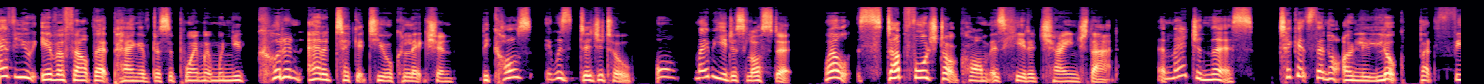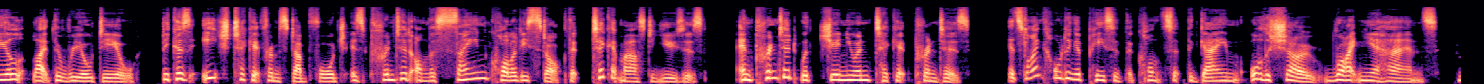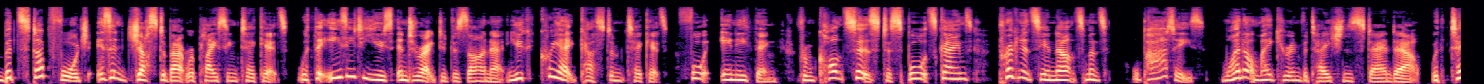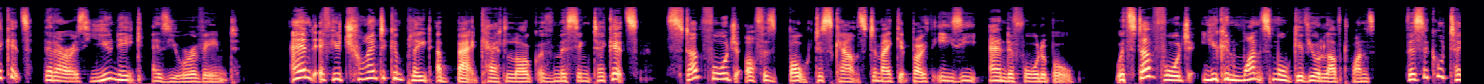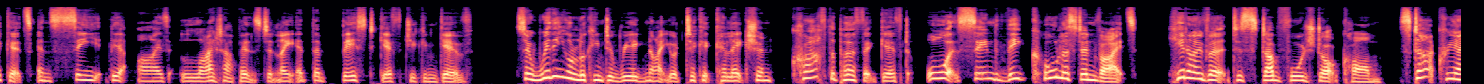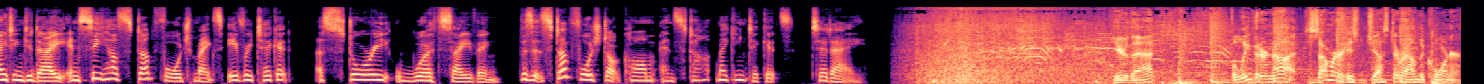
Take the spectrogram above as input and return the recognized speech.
Have you ever felt that pang of disappointment when you couldn't add a ticket to your collection because it was digital? Or maybe you just lost it? Well, stubforge.com is here to change that. Imagine this tickets that not only look but feel like the real deal. Because each ticket from Stubforge is printed on the same quality stock that Ticketmaster uses and printed with genuine ticket printers. It's like holding a piece of the concert, the game, or the show right in your hands. But StubForge isn't just about replacing tickets. With the easy to use interactive designer, you can create custom tickets for anything from concerts to sports games, pregnancy announcements, or parties. Why not make your invitations stand out with tickets that are as unique as your event? And if you're trying to complete a back catalogue of missing tickets, StubForge offers bulk discounts to make it both easy and affordable. With StubForge, you can once more give your loved ones physical tickets and see their eyes light up instantly at the best gift you can give. So, whether you're looking to reignite your ticket collection, craft the perfect gift, or send the coolest invites, head over to stubforge.com. Start creating today and see how Stubforge makes every ticket a story worth saving. Visit stubforge.com and start making tickets today. Hear that? Believe it or not, summer is just around the corner.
